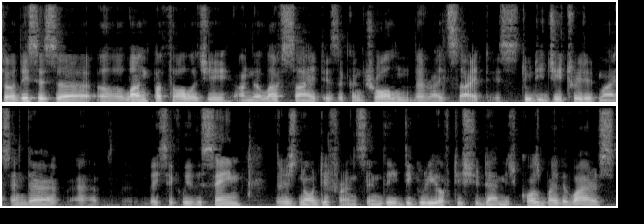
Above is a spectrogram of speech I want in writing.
So this is a, a, lung pathology. On the left side is a control, on the right side is 2DG treated mice, and they're uh, basically the same. There is no difference in the degree of tissue damage caused by the virus.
